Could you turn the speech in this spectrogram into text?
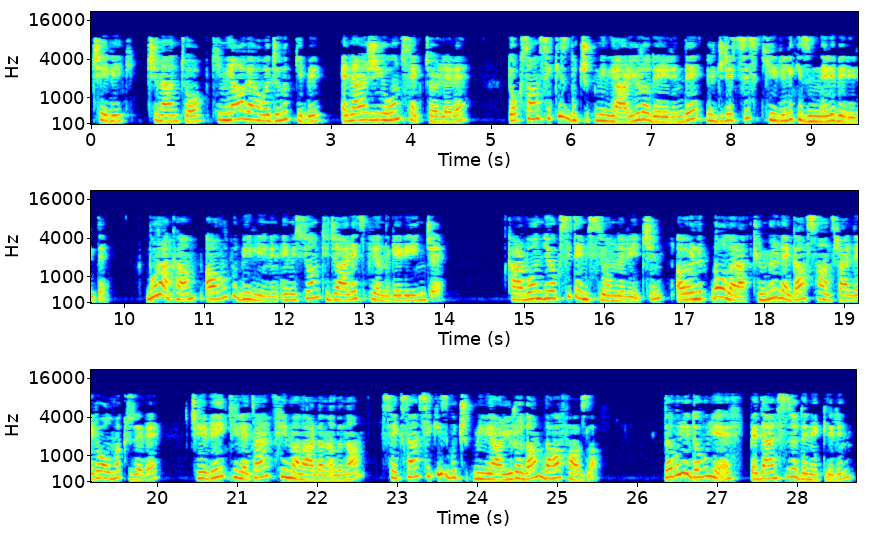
çelik, çimento, kimya ve havacılık gibi enerji yoğun sektörlere 98,5 milyar euro değerinde ücretsiz kirlilik izinleri verildi. Bu rakam Avrupa Birliği'nin emisyon ticaret planı gereğince karbondioksit emisyonları için ağırlıklı olarak kömür ve gaz santralleri olmak üzere çevreyi kirleten firmalardan alınan 88,5 milyar eurodan daha fazla. WWF bedelsiz ödeneklerin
